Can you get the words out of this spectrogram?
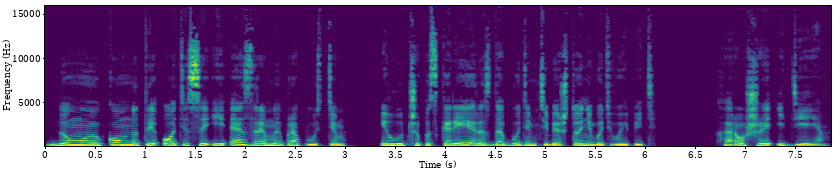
«Думаю, комнаты Отиса и Эзры мы пропустим, и лучше поскорее раздобудем тебе что-нибудь выпить». «Хорошая идея»,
